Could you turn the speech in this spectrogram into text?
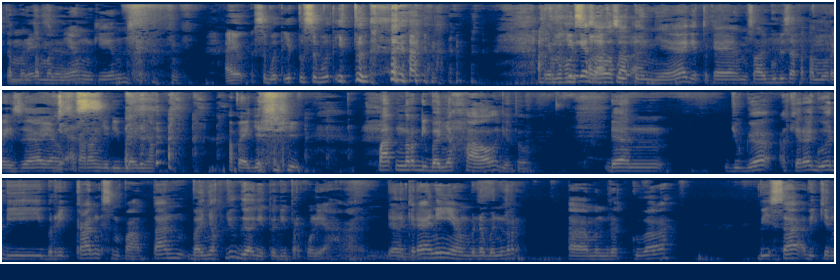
teman-temannya mungkin ayo sebut itu sebut itu ya mungkin kayak salah satunya gitu kayak misalnya gue bisa ketemu Reza yang Yes. sekarang jadi banyak apa ya jadi partner di banyak hal gitu dan juga akhirnya gue diberikan kesempatan banyak juga gitu di perkuliahan dan Hmm. akhirnya ini yang bener-bener uh, menurut gue bisa bikin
